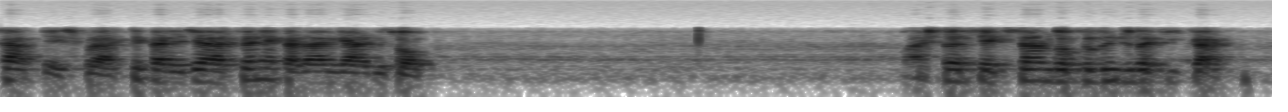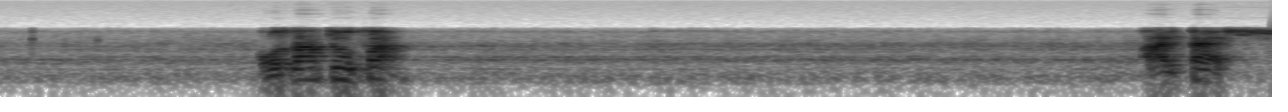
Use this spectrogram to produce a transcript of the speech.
Kardeş bıraktı. Kaleci Ersen'e kadar geldi top. Maçta 89. dakika. Ozan Tufan. Alper.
